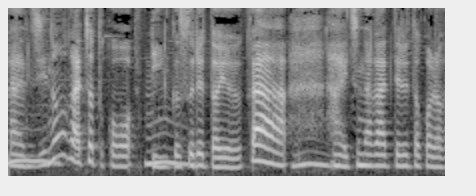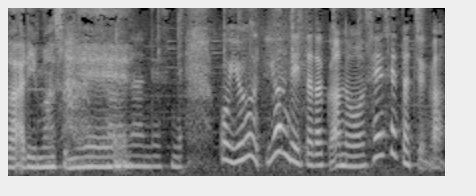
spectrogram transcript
感じのがちょっとこうリンクするというか、はいつながってるところがありますね。そうなんですね。こう読んでいただくあの先生たちが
